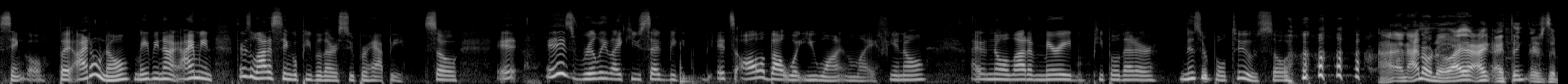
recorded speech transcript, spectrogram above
single. But I don't know, maybe not. I mean, there's a lot of single people that are super happy. So it, it is really like you said it's all about what you want in life you know i know a lot of married people that are miserable too so and i don't know I, I, I think there's a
